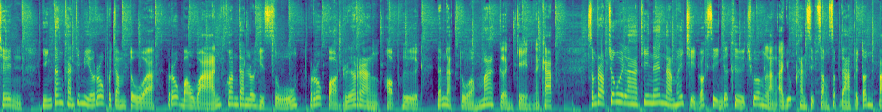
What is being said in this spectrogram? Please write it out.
เช่น หญิงตั้งครรภ์ที่มีโรคประจำตัว โรคเบาหวาน ความดันโลหิตสูง โรคปอดเรื้อรัง หอบหืด น้ำหนักตัวมากเกินเกณฑ์นะครับ สำหรับช่วงเวลาที่แนะนำให้ฉีดวัคซีนก็คือช่วงหลังอายุครรภ์12 สัปดาห์เป็นต้นไป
